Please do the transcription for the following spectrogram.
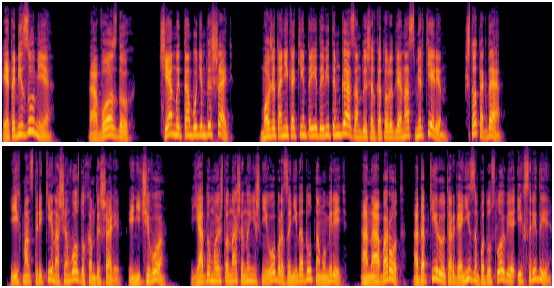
Это безумие. А воздух? Чем мы там будем дышать? Может, они каким-то ядовитым газом дышат, который для нас смертелен? Что тогда? Их монстрики нашим воздухом дышали, и ничего, я думаю, что наши нынешние образы не дадут нам умереть, а наоборот, адаптируют организм под условия их среды.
